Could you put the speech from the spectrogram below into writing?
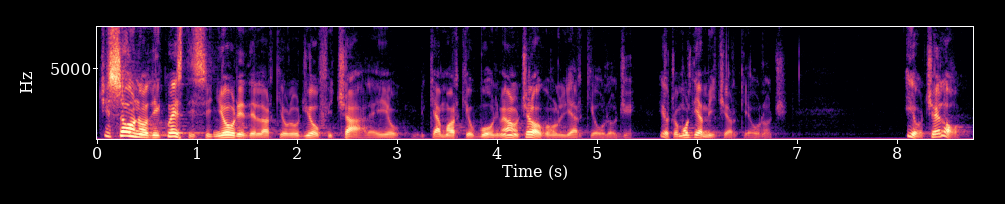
ci sono di questi signori dell'archeologia ufficiale, io li chiamo archeobuoni, ma non ce l'ho con gli archeologi, io ho molti amici archeologi. Io ce l'ho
